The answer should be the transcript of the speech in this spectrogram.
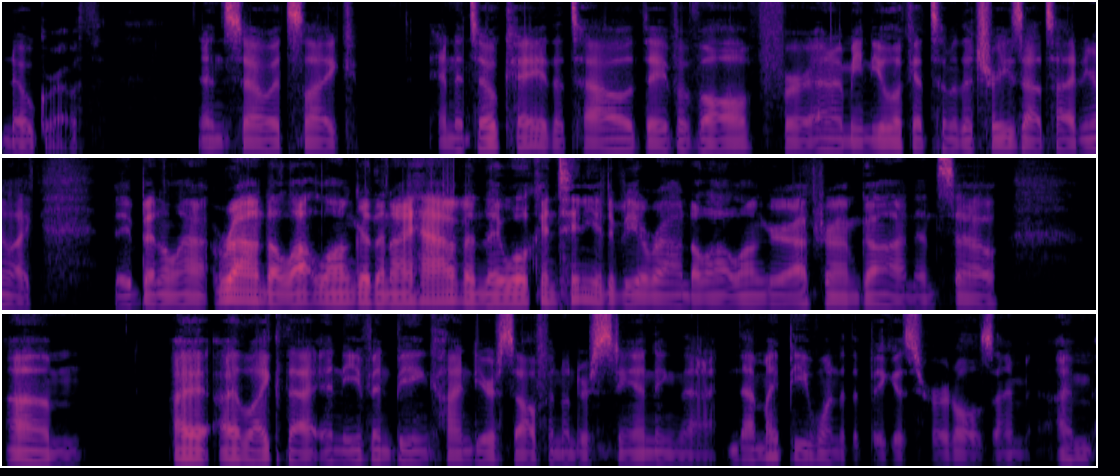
no growth. And so it's like, and it's okay. That's how they've evolved for. And I mean, you look at some of the trees outside and you're like, they've been around a lot longer than I have, and they will continue to be around a lot longer after I'm gone. And so, um, I I like that, and even being kind to yourself and understanding that that might be one of the biggest hurdles. I'm I'm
